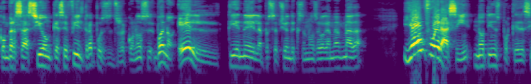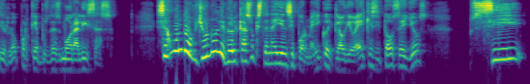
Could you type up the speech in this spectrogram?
conversación que se filtra, pues reconoce, bueno, él tiene la percepción de que no se va a ganar nada, y aún fuera así, no tienes por qué decirlo, porque pues desmoralizas. Segundo, yo no le veo el caso que estén ahí en Sí por México y Claudio X y todos ellos. Sí,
